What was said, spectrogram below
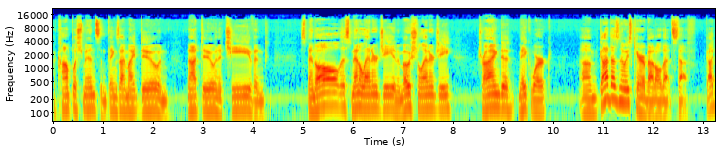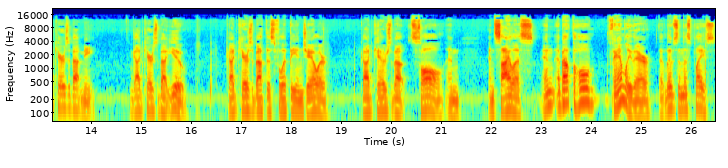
accomplishments and things I might do and not do and achieve and spend all this mental energy and emotional energy trying to make work. Um, God doesn't always care about all that stuff. God cares about me. God cares about you. God cares about this Philippian jailer. God cares about Saul and and Silas and about the whole family there that lives in this place,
